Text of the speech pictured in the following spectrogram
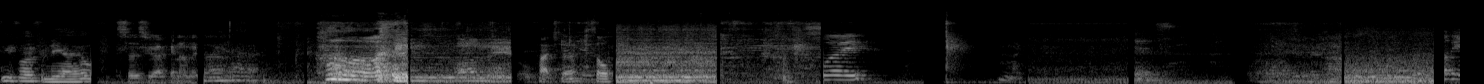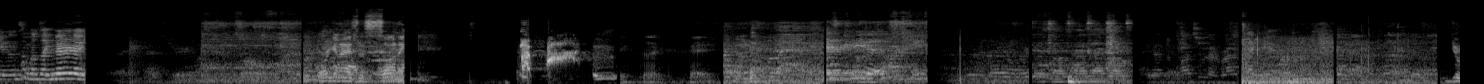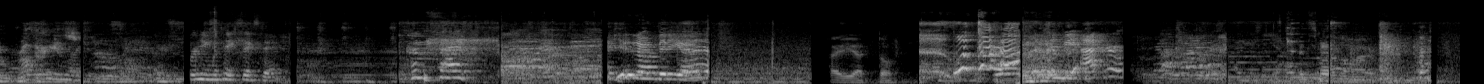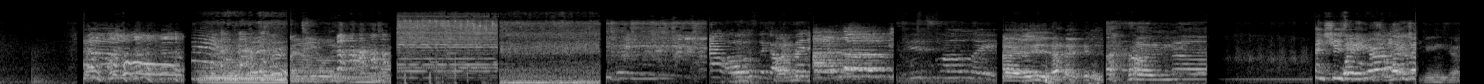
FIFA för Leo. Socioeconomic. Patch there. So boy. And then someone's like, no, no, no. organize a Sonic. Okay. Your brother is. Raheem would take six damage. Confess. Get it on video. Hayato. It can be accurate. It's not. Oh, the government. It's slowly. Oh no. And she's Wait, you're like Ginga.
